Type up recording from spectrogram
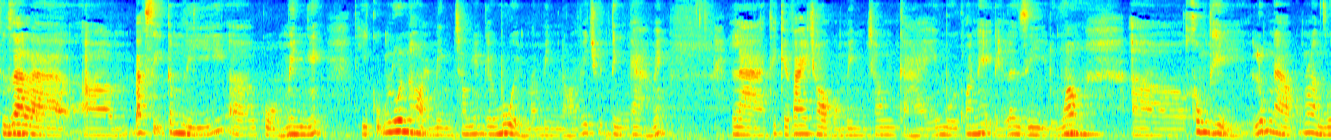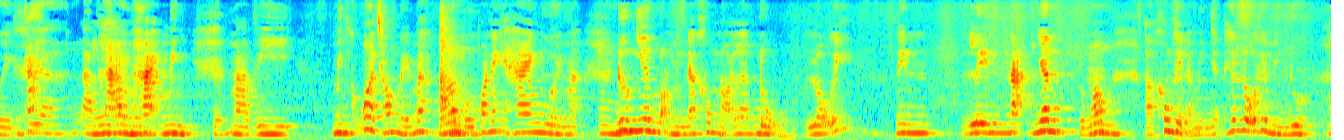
thực ra là ờ, bác sĩ tâm lý ờ, của mình ấy thì cũng luôn hỏi mình trong những cái buổi mà mình nói về chuyện tình cảm ấy là thì cái vai trò của mình trong cái mối quan hệ đấy là gì đúng không Ờ, không thể lúc nào cũng là người khác làm, làm, làm hại mình Đúng. mà vì mình cũng ở trong đấy mà nó là Ừ. mối quan hệ hai người mà Ừ. đương nhiên bọn mình đang không nói là đổ lỗi nên lên nạn nhân đúng không Ừ. Ờ, không thể là mình nhận hết lỗi về mình được Ừ.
